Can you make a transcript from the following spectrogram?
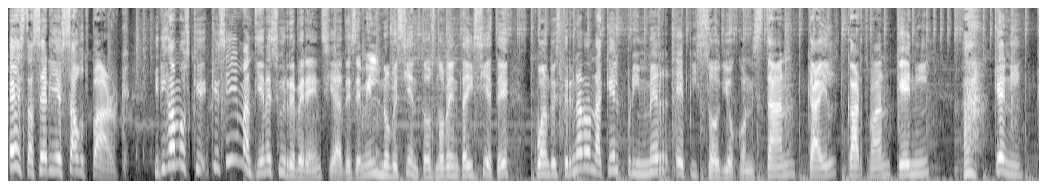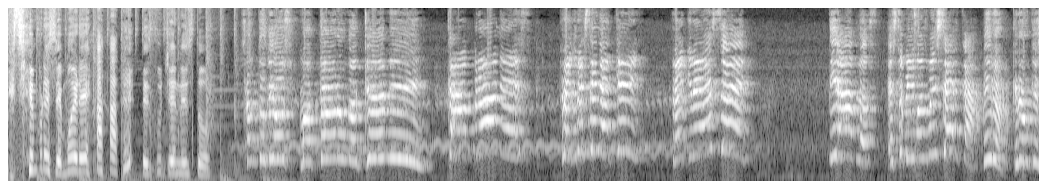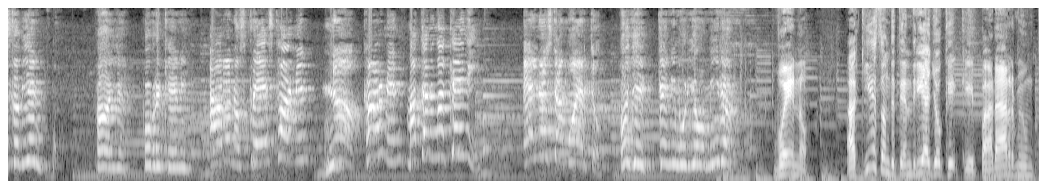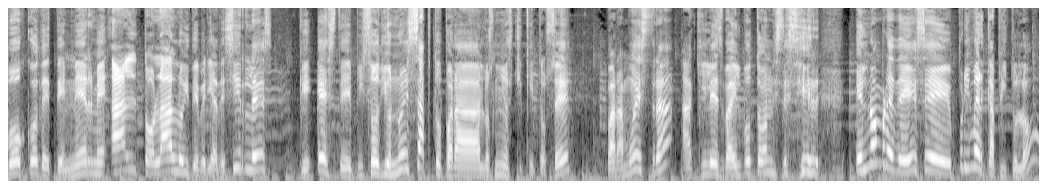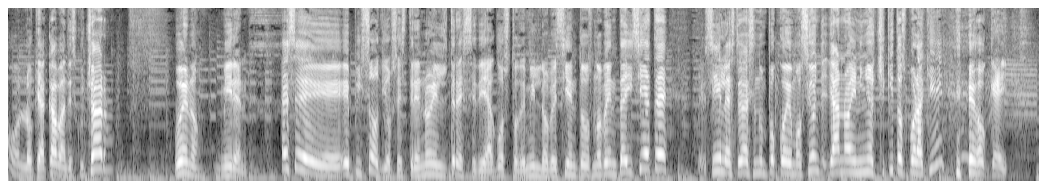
esta serie es South Park. Y digamos que, que sí mantiene su irreverencia desde 1997, cuando estrenaron aquel primer episodio con Stan, Kyle, Cartman, Kenny. Ah, Kenny, que siempre se muere. Escuchen esto. ¡Santo Dios! ¡Mataron a Kenny! ¡Cabrones! ¡Regresen aquí! ¡Regresen! ¡Diablos! ¡Estuvimos muy cerca! Mira, creo que está bien. Vaya, pobre Kenny. ¿Ahora nos crees, Carmen? No, Carmen, mataron a Kenny. Él no está muerto. Oye, Kenny murió, mira. Bueno, aquí es donde tendría yo que, que pararme un poco, detenerme alto Lalo y debería decirles que este episodio no es apto para los niños chiquitos, ¿eh? Para muestra, aquí les va el botón, es decir, el nombre de ese primer capítulo, o lo que acaban de escuchar. Bueno, miren, ese episodio se estrenó el 13 de agosto de 1997. Eh, Sí, le estoy haciendo un poco de emoción. ¿Ya no hay niños chiquitos por aquí? ok.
